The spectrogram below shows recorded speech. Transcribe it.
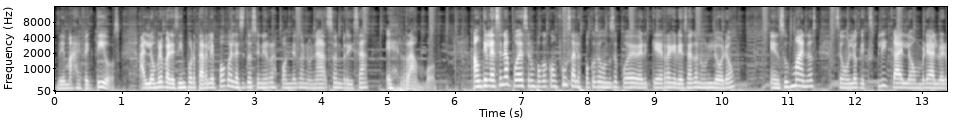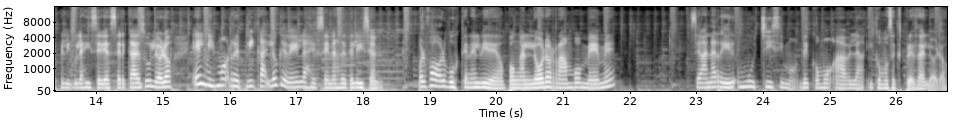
de más efectivos. Al hombre parece importarle poco la situación y responde con una sonrisa, es Rambo. Aunque la escena puede ser un poco confusa, a los pocos segundos se puede ver que regresa con un loro en sus manos. Según lo que explica el hombre al ver películas y series cerca de su loro, él mismo replica lo que ve en las escenas de televisión. Por favor, busquen el video, pongan loro, Rambo, meme. Se van a reír muchísimo de cómo habla y cómo se expresa el loro.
